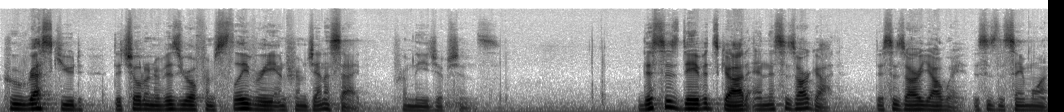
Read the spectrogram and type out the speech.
who rescued the children of Israel from slavery and from genocide from the Egyptians. This is David's God, and this is our God. This is our Yahweh. This is the same one.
